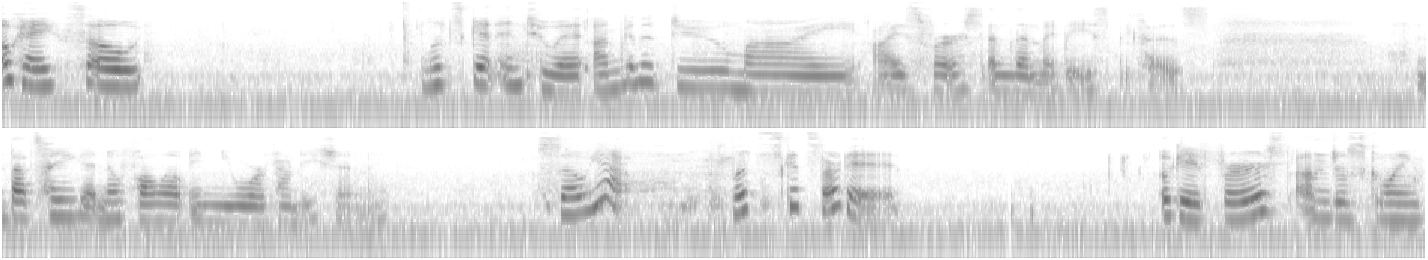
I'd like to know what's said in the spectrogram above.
Okay, so let's get into it. I'm gonna do my eyes first and then my base because that's how you get no fallout in your foundation. So yeah, let's get started. Okay, first I'm just going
